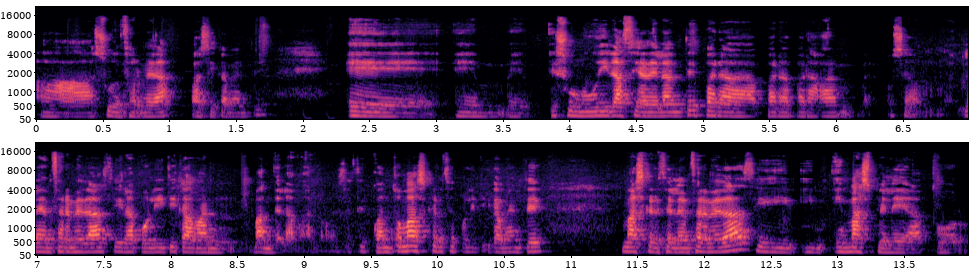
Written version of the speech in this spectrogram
a su enfermedad, básicamente, eh, em, eh, es un huir hacia adelante para, para, para- o sea, la enfermedad y la política van, van de la mano. Es decir, cuanto más crece políticamente, más crece la enfermedad y, y- y más pelea por,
